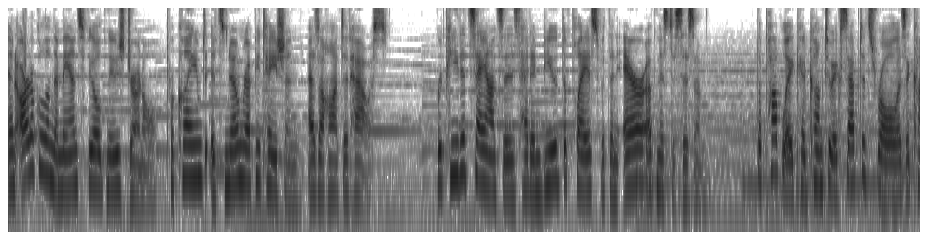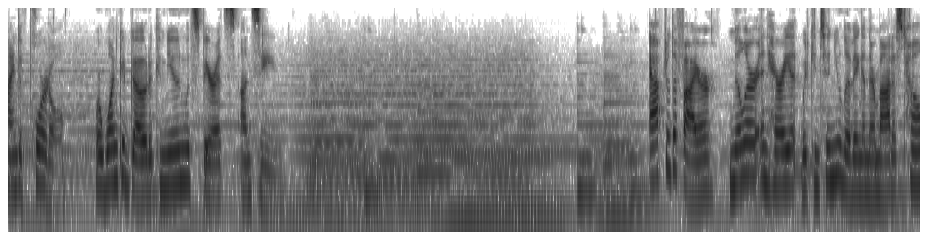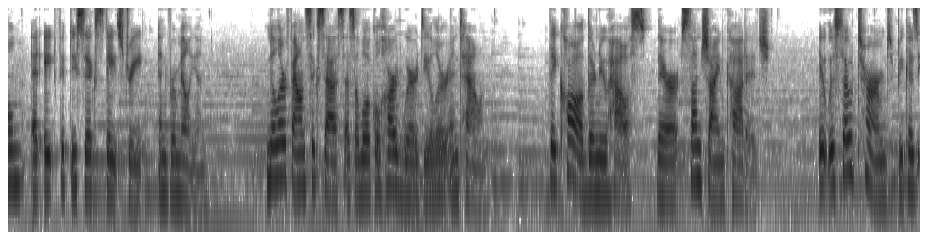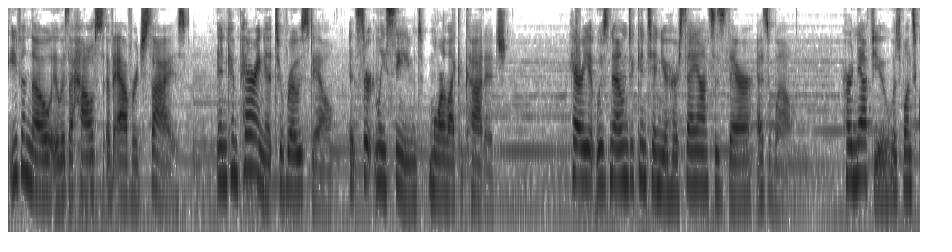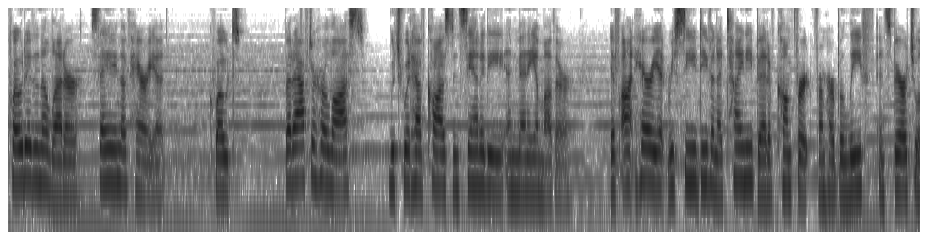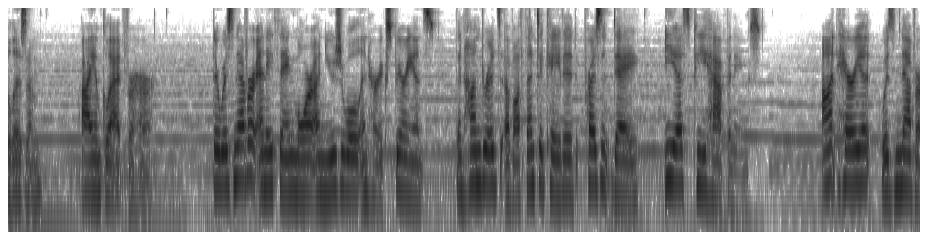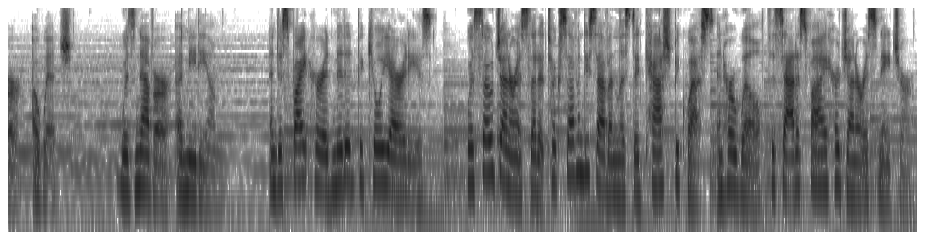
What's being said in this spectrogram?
An article in the Mansfield News Journal proclaimed its known reputation as a haunted house. Repeated seances had imbued the place with an air of mysticism the public had come to accept its role as a kind of portal where one could go to commune with spirits unseen. After the fire, Miller and Harriet would continue living in their modest home at 856 State Street in Vermilion. Miller found success as a local hardware dealer in town. They called their new house their Sunshine Cottage it was so termed because even though it was a house of average size, in comparing it to Rosedale, it certainly seemed more like a cottage. Harriet was known to continue her seances there as well. Her nephew was once quoted in a letter saying of Harriet, quote, But after her loss, which would have caused insanity in many a mother, if Aunt Harriet received even a tiny bit of comfort from her belief in spiritualism, I am glad for her. There was never anything more unusual in her experience than hundreds of authenticated present day ESP happenings. Aunt Harriet was never a witch, was never a medium, and despite her admitted peculiarities, was so generous that it took 77 listed cash bequests in her will to satisfy her generous nature.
